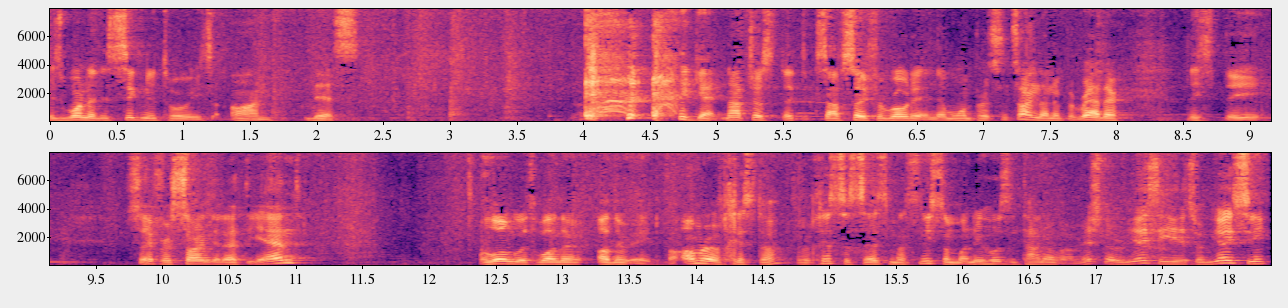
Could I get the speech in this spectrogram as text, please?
is one of the signatories on this. Again, not just that the Ksav Sofer wrote it and then one person signed on it, but rather the, the Sofer signed it at the end, along with one other, aid. For Amr of Chisda, Rav Chisda says, Masnisa money, who's the Tana of our Mishnah? Rav Yesi, it's Rav Yesi,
